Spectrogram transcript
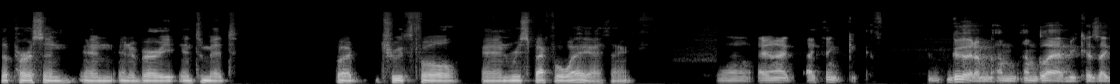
the person in in a very intimate, but truthful and respectful way. I think. Well, and I I think good. I'm I'm I'm glad because I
